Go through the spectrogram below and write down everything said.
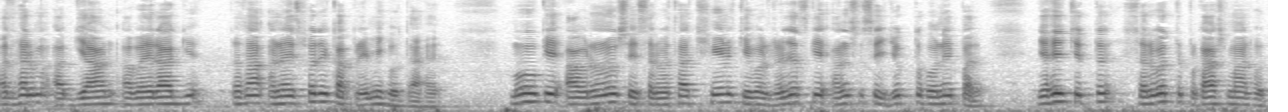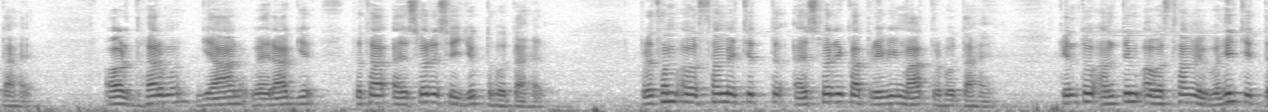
अधर्म, अज्ञान, अवैराग्य तथा अनैश्वर्य का प्रेमी होता है। मोह के आवरणों से सर्वथा क्षीण केवल रजस के अंश से युक्त होने पर यही चित्त सर्वत्र प्रकाशमान होता है और धर्म, ज्ञान, वैराग्य तथा ऐश्वर्य से युक्त होता है। प्रथम अवस्था में चित्त ऐश्वर्य का प्रेमी मात्र होता है, किंतु अंतिम अवस्था में वही चित्त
